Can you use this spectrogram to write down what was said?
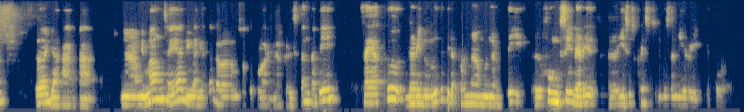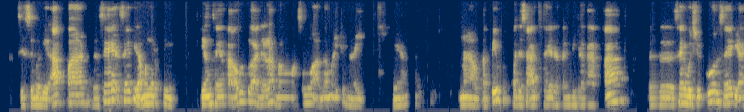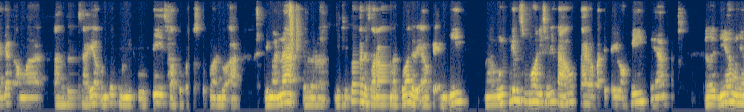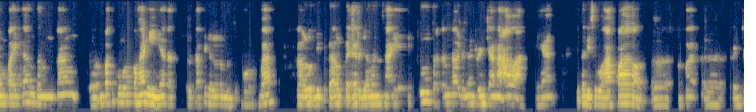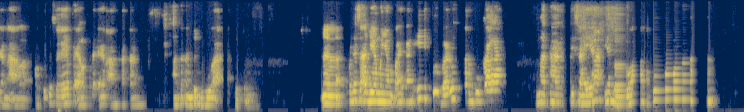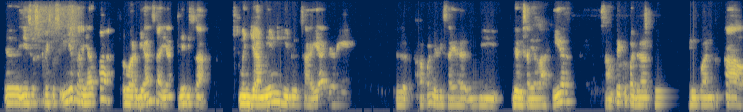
ke Jakarta. Nah, memang saya dilahirkan dalam suatu keluarga Kristen, tapi saya tuh dari dulu tuh tidak pernah mengerti uh, fungsi dari uh, Yesus Kristus itu sendiri. Gitu. Sebagai apa? Saya saya tidak mengerti. Yang saya tahu tuh adalah bahwa semua agama itu baik, ya. Nah, tapi pada saat saya datang di Jakarta, Eh, saya bersyukur saya diajak sama tante saya untuk mengikuti suatu persekutuan doa di mana eh, di situ ada seorang batuan dari LPMI nah, mungkin semua di sini tahu Karel Patite Lohi ya eh, dia menyampaikan tentang eh, empat hukum rohani ya tetapi dalam bentuk khotbah kalau di PLPR zaman saya itu terkenal dengan rencana Allah ya kita disuruh hafal uh, apa uh, rencana alam waktu itu saya PLTR angkatan angkatan kedua gitu. Nah pada saat dia menyampaikan itu baru terbukalah mata hati saya ya bahwa uh, Yesus Kristus ini ternyata luar biasa ya dia bisa menjamin hidup saya dari uh, apa dari saya di dari saya lahir sampai kepada kehidupan kekal.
